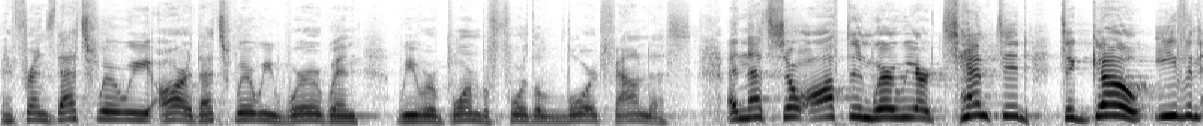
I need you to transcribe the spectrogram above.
And friends, that's where we are. That's where we were when we were born before the Lord found us. And that's so often where we are tempted to go, even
